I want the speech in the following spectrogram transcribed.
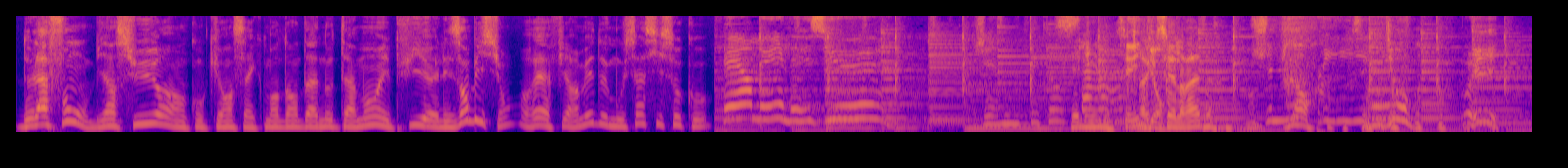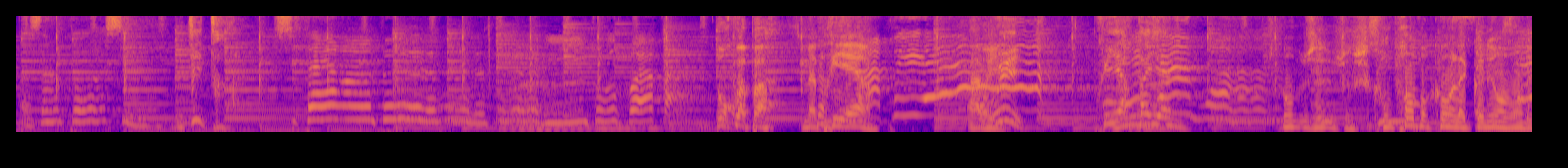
de Lafont, bien sûr, en concurrence avec Mandanda notamment, et puis euh, les ambitions réaffirmées de Moussa Sissoko. Fermez les yeux, j'aime plutôt ça. Céline. Dion. Axel Red Je ne Non, prie c'est Dion. Oui, pas impossible. le titre. Se taire un peu, pourquoi pas. Pourquoi pas? C'est ma prière. Ah oui. Prière païenne. je, je- je comprends pourquoi on la connaît en Vendée.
